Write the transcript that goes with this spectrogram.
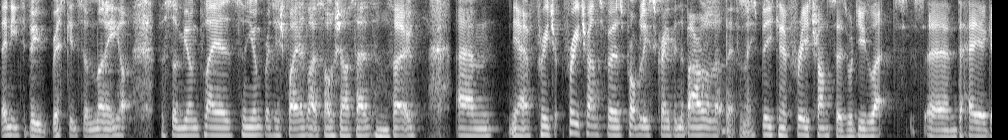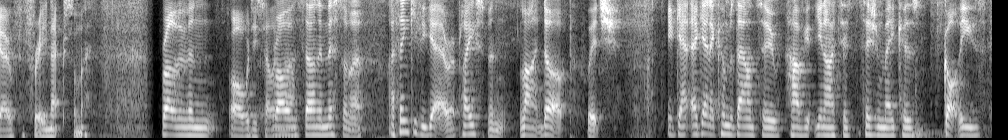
They need to be risking some money for some young players, some young British players, like Solskjaer says. Hmm. So, um, yeah, free tr- free transfers probably scraping the barrel a little bit for me. Speaking of free transfers, would you let um, De Gea go for free next summer, Rather than or would you sell him? rather than selling him this summer. I think if you get a replacement lined up, which again again it comes down to have United's decision makers got these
